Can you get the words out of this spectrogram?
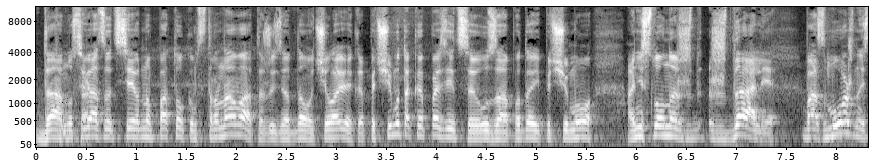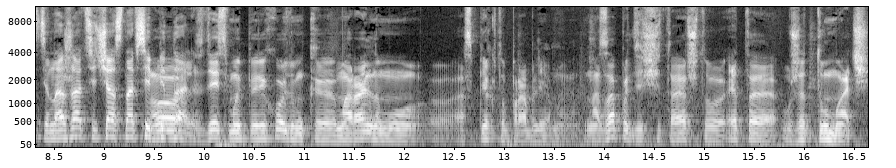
Да, ну, но так. связывать с Северным потоком странновато жизнь одного человека. Почему такая позиция у Запада и почему они словно ждали возможности нажать сейчас на все но педали? Здесь мы переходим к моральному э, аспекту проблемы. На Западе считают, что это уже too much,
